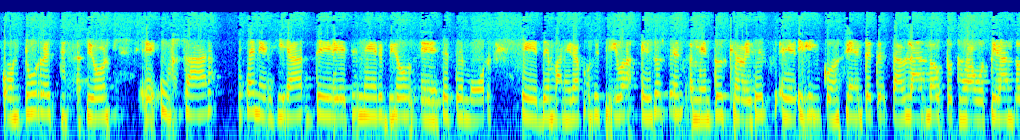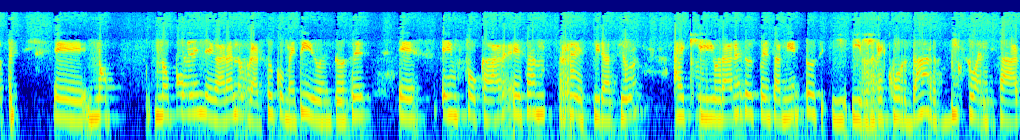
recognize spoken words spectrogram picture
con tu respiración eh, usar esa energía de ese nervio, de ese temor eh, de manera positiva, esos pensamientos que a veces eh, el inconsciente te está hablando, autosaboteándote, eh, no, no pueden llegar a lograr su cometido. Entonces, es enfocar esa respiración a equilibrar esos pensamientos y, y recordar, visualizar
